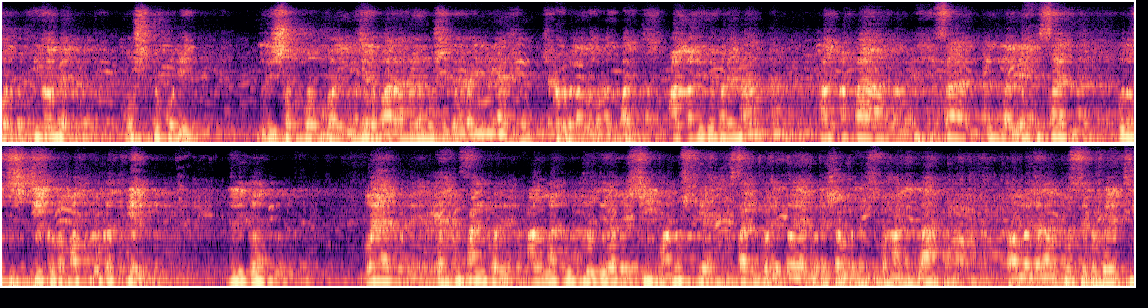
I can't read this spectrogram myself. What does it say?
করবেন। কি করবেন? কষ্ট করে যদি সম্ভব হয়, নিজের বাড়া দিয়ে মুর্শিদের বাড়ি নিয়ে আসবেন। আল্লাহ আকবার। আল্লাহ দিতে পারে না, আল আতা ওয়াল ইহসান ইল্লা আল ইহসান। কোন সৃষ্টি, কোন মাখলুকাতকে যদি কেউ দয়া করে, এহসান করে, আল্লাহ কুদরতি ভাবে সেই মানুষকে এহসান করে, দয়া করে সর্বদা সুহান আল্লাহ আমরা যারা উপস্থিত হয়েছি,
